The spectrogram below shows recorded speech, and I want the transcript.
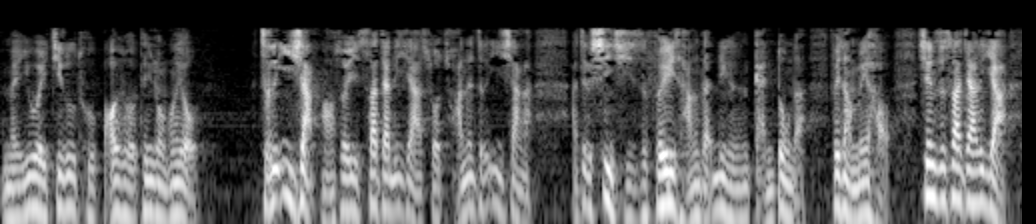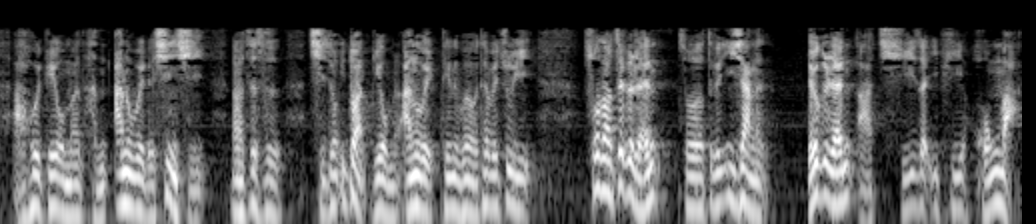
每一位基督徒，保守听众朋友这个意象啊。所以撒加利亚所传的这个意象啊，啊，这个信息是非常的令人感动的，非常美好。先知撒加利亚啊，会给我们很安慰的信息。那么这是其中一段给我们安慰，听众朋友特别注意。说到这个人，说这个意象，有个人啊，骑着一匹红马，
